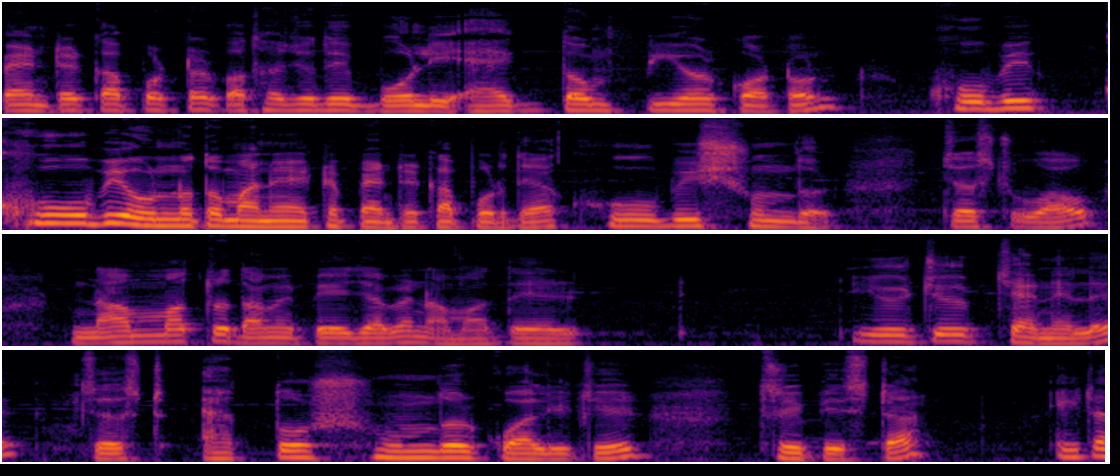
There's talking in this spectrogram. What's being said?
প্যান্টের কাপড়টার কথা যদি বলি, একদম পিওর কটন খুবই খুবই উন্নত মানের একটা প্যান্টের কাপড় দেওয়া খুবই সুন্দর। জাস্ট ওয়াও নামমাত্র দামে পেয়ে যাবেন আমাদের ইউটিউব চ্যানেলে জাস্ট এত সুন্দর কোয়ালিটির থ্রি পিসটা এটা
